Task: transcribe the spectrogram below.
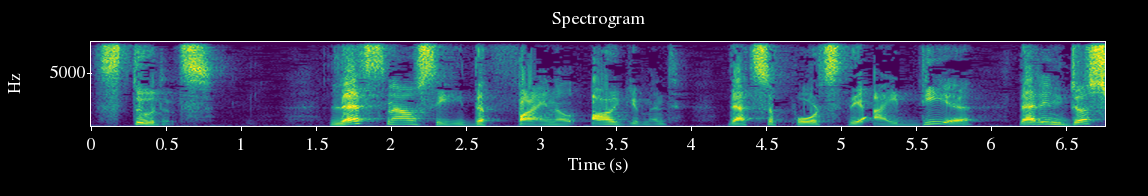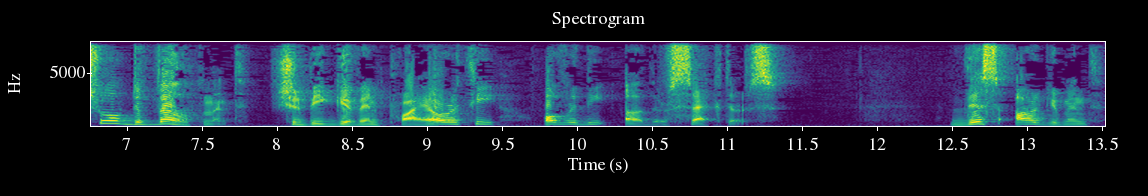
Students, let's now see the final argument that supports the idea that industrial development should be given priority over the other sectors. This argument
